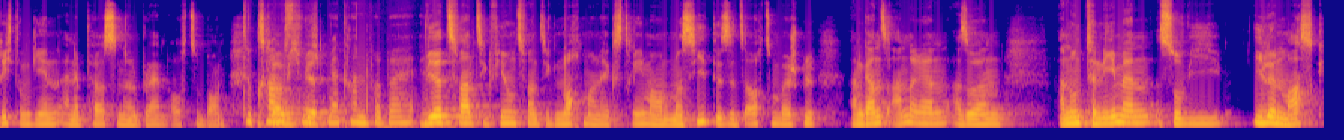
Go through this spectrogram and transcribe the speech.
Richtung gehen, eine Personal Brand aufzubauen. Du Das, kommst ich, nicht wird- mehr dran vorbei. wird 2024 nochmal extremer. Und man sieht es jetzt auch zum Beispiel an ganz anderen, also an, an Unternehmen, so wie Elon Musk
